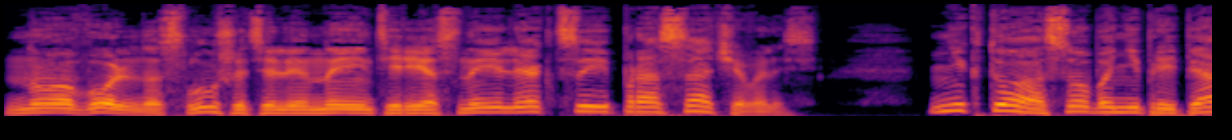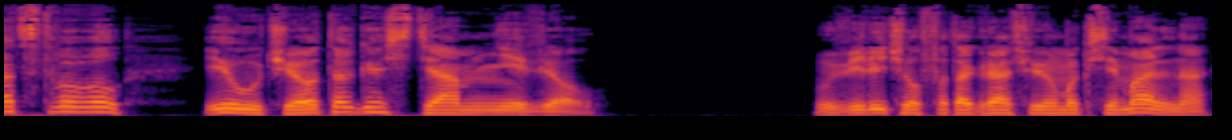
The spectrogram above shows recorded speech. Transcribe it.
но вольнослушатели на интересные лекции просачивались. Никто особо не препятствовал и учета гостям не вел. Увеличил фотографию максимально,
